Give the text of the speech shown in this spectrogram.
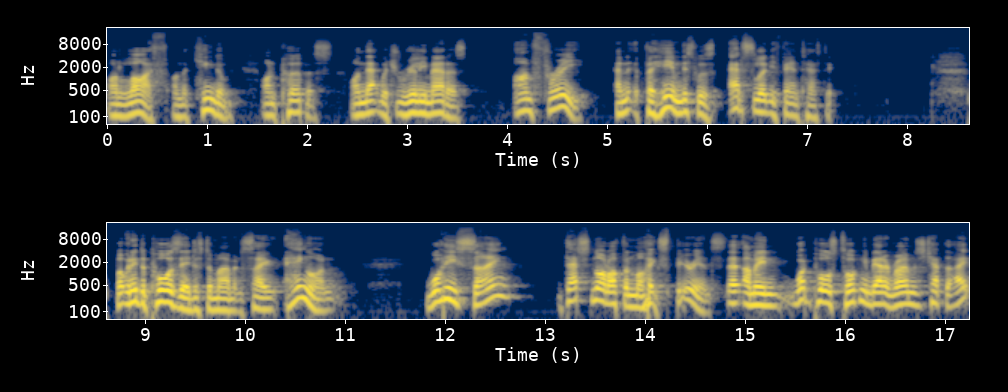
on life, on the kingdom, on purpose, on that which really matters. I'm free. And for him, this was absolutely fantastic. But we need to pause there just a moment and say, hang on, what he's saying that's not often my experience. I mean, what Paul's talking about in Romans chapter 8,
